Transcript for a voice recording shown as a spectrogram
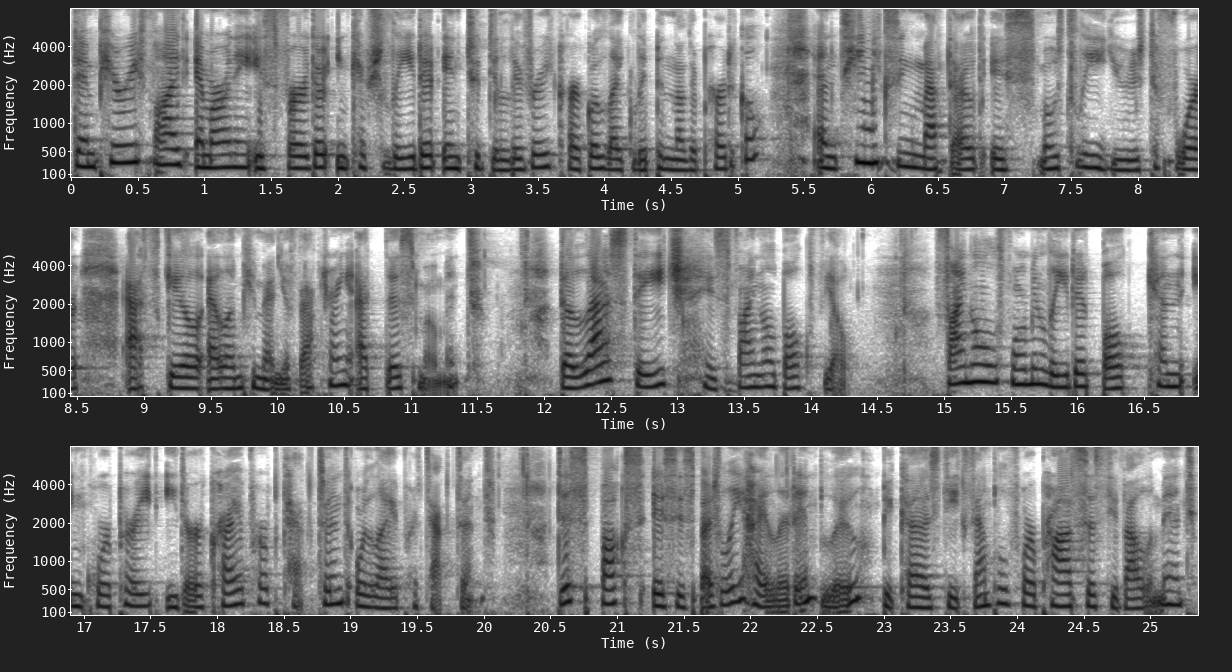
Then purified mRNA is further encapsulated into delivery cargo like lipid nanoparticle, and T-mixing method is mostly used for at-scale LNP manufacturing at this moment. The last stage is final bulk fill. Final formulated bulk can incorporate either cryoprotectant or lyoprotectant. This box is especially highlighted in blue because the example for process development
